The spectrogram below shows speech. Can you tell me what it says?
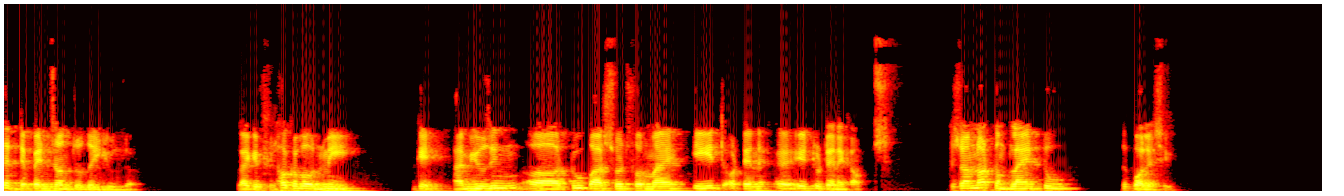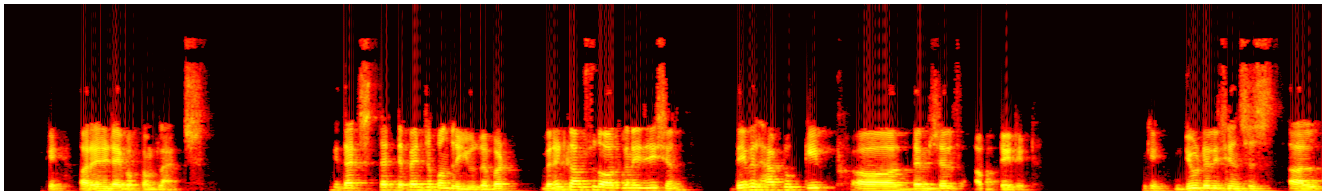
that depends on to the user. Like if you talk about me, okay, I'm using uh, two passwords for my eight or ten, uh, eight to ten accounts, so I'm not compliant to the policy, okay, or any type of compliance. Okay, that's that depends upon the user, but when it comes to the organization, they will have to keep uh, themselves updated. Okay, due diligence is a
